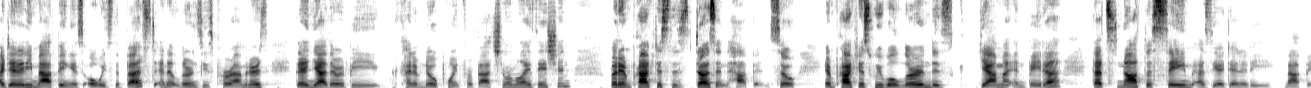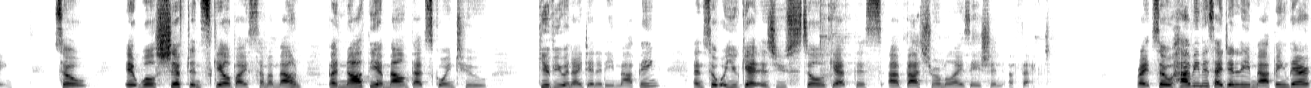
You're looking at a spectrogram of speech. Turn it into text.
identity mapping is always the best and it learns these parameters, then yeah, there would be kind of no point for batch normalization. But in practice, this doesn't happen. So in practice, we will learn this gamma and beta that's not the same as the identity mapping. So it will shift and scale by some amount, but not the amount that's going to give you an identity mapping. And so what you get is you still get this uh, batch normalization effect. Right, so having this identity mapping there,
